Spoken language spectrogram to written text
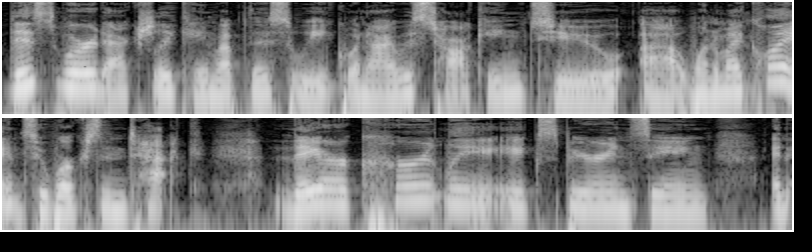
this word actually came up this week when I was talking to uh, one of my clients who works in tech. They are currently experiencing an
